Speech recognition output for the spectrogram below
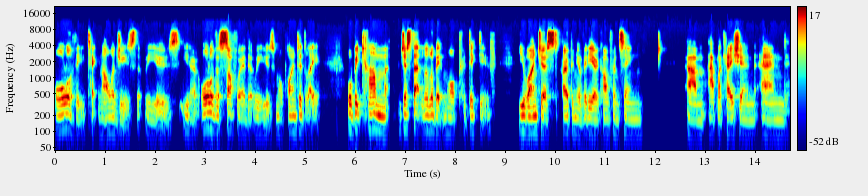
all of the technologies that we use you know all of the software that we use more pointedly will become just that little bit more predictive. You won't just open your video conferencing um, application and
